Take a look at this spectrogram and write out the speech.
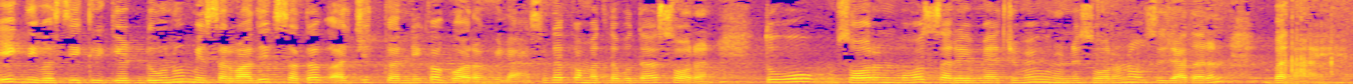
एक दिवसीय क्रिकेट दोनों में सर्वाधिक शतक अर्जित करने का गौरव मिला है। शतक का मतलब होता है सौ रन तो वो सौ रन बहुत सारे मैचों में उन्होंने सौ रन और उससे ज़्यादा रन बनाए हैं।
